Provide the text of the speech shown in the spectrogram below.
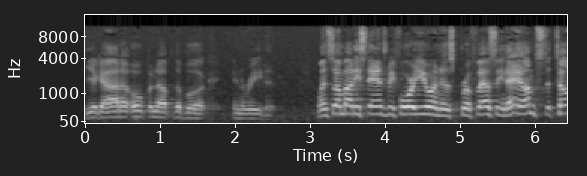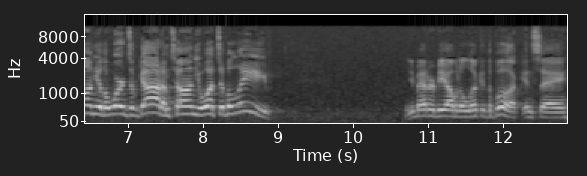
You got to open up the book and read it. When somebody stands before you and is professing, hey, I'm telling you the words of God, I'm telling you what to believe you better be able to look at the book and say,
